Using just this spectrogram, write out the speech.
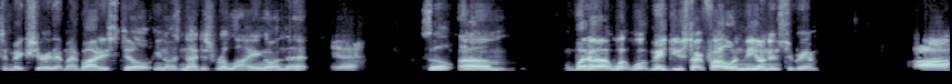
to make sure that my body still you know is not just relying on that. Yeah. So um, what uh what what made you start following me on Instagram? Uh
